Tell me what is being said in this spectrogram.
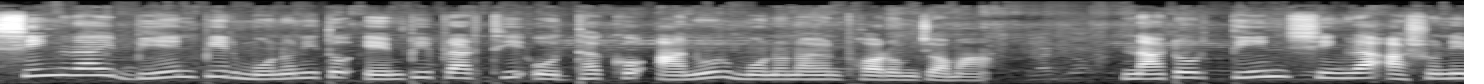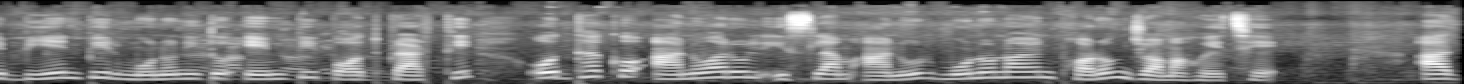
সিংরায় বিএনপির মনোনীত এমপি প্রার্থী অধ্যক্ষ আনুর মনোনয়ন ফরম জমা। নাটোর তিন সিংড়া আসনে বিএনপির মনোনীত এমপি পদপ্রার্থী অধ্যক্ষ আনোয়ারুল ইসলাম আনুর মনোনয়ন ফরম জমা হয়েছে। আজ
